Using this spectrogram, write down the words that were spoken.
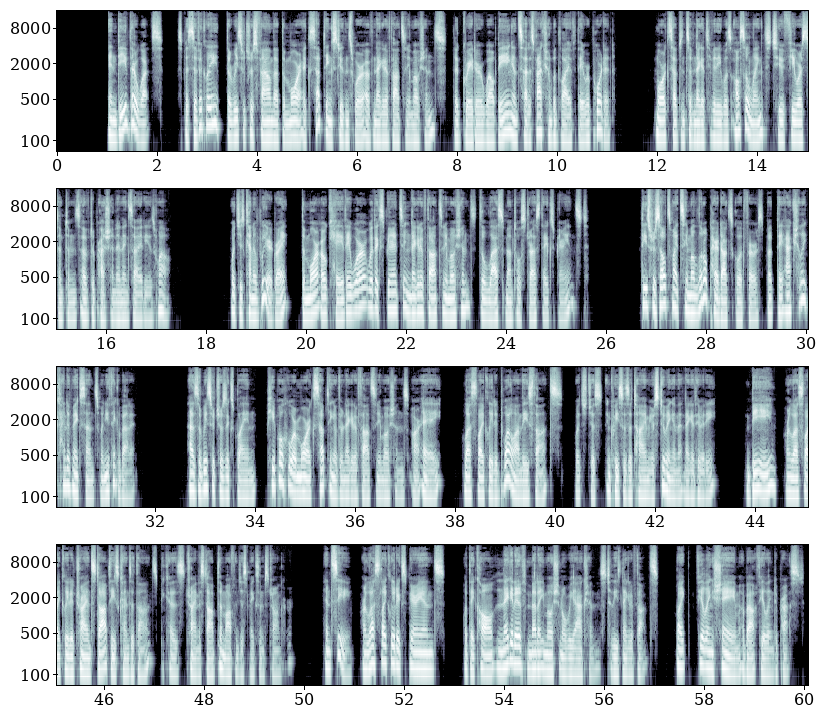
Indeed, there was. Specifically, the researchers found that the more accepting students were of negative thoughts and emotions, the greater well being and satisfaction with life they reported. More acceptance of negativity was also linked to fewer symptoms of depression and anxiety as well. Which is kind of weird, right? The more okay they were with experiencing negative thoughts and emotions, the less mental stress they experienced. These results might seem a little paradoxical at first, but they actually kind of make sense when you think about it. As the researchers explain, people who are more accepting of their negative thoughts and emotions are A, less likely to dwell on these thoughts, which just increases the time you're stewing in that negativity. B, are less likely to try and stop these kinds of thoughts because trying to stop them often just makes them stronger. And C, are less likely to experience what they call negative meta emotional reactions to these negative thoughts, like feeling shame about feeling depressed.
